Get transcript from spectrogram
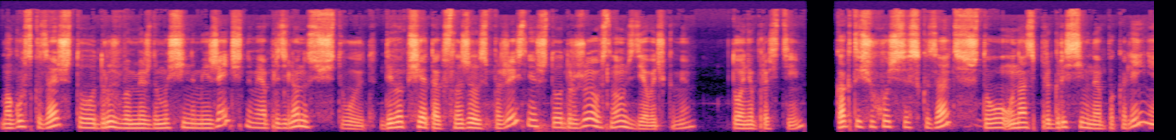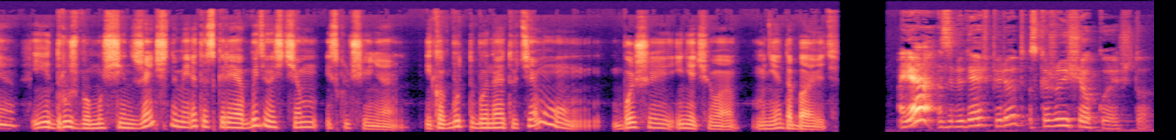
могу сказать, что дружба между мужчинами и женщинами определенно существует. Да и вообще так сложилось по жизни, что дружу я в основном с девочками. Тоня, прости. Как-то еще хочется сказать, что у нас прогрессивное поколение, и дружба мужчин с женщинами это скорее обыденность, чем исключение. И как будто бы на эту тему больше и нечего мне добавить. А я, забегая вперед, скажу еще кое-что.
